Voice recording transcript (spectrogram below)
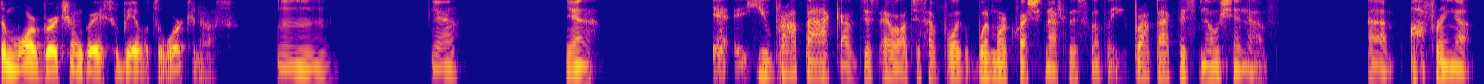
the more virtue and grace will be able to work in us. Mm. Yeah. Yeah. Yeah, you brought back. I've just. Oh, I'll just have one more question after this one. But you brought back this notion of um, offering up,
